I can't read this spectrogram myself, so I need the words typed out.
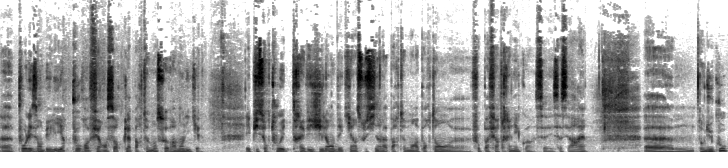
euh, pour les embellir, pour faire en sorte que l'appartement soit vraiment nickel. Et puis surtout être très vigilant dès qu'il y a un souci dans l'appartement important, euh, faut pas faire traîner quoi, ça, ça sert à rien. Euh, donc du coup,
